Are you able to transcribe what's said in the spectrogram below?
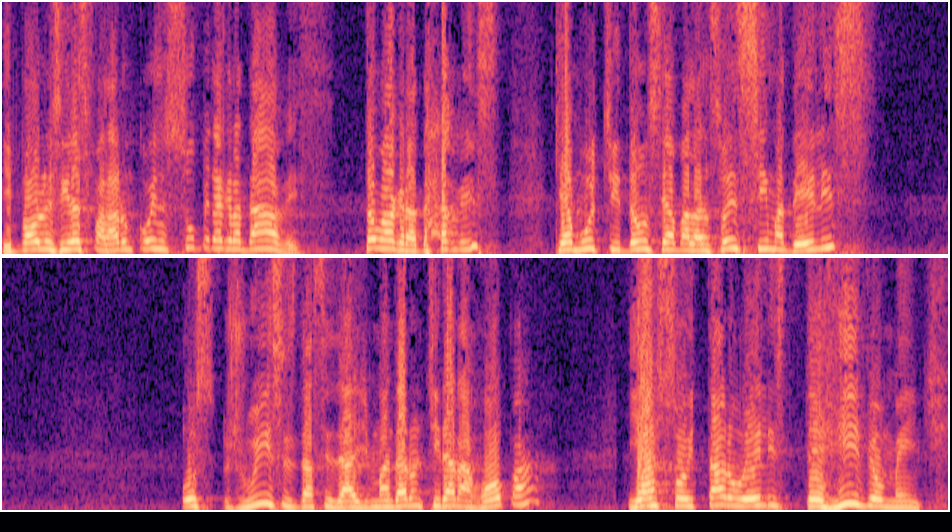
E Paulo e Silas falaram coisas super agradáveis. Tão agradáveis que a multidão se abalançou em cima deles. Os juízes da cidade mandaram tirar a roupa e açoitaram eles terrivelmente.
